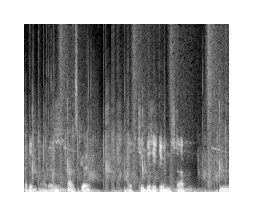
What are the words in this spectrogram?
I didn't notice. That was good. I was too busy doing stuff. Hmm.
